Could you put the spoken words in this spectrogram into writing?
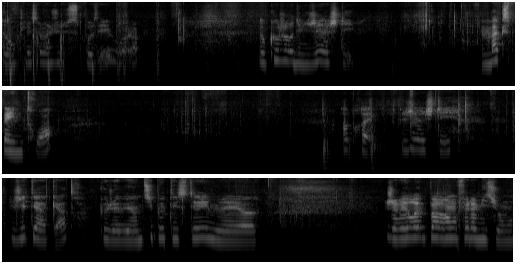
Donc laissez-moi juste poser, voilà. Donc aujourd'hui j'ai acheté Max Payne 3. Après j'ai acheté GTA 4 que j'avais un petit peu testé mais euh, j'avais pas vraiment fait la mission.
